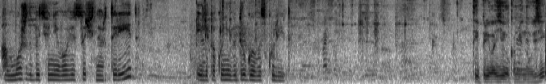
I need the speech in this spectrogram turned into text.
А может быть, у него височный артериит? Или какой-нибудь другой васкулит? Ты привозил ко мне на УЗИ,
